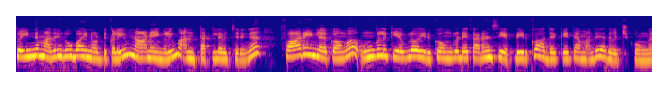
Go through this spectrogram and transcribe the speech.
ஸோ இந்த மாதிரி ரூபாய் நோட்டுகளையும் நாணயங்களையும் அந்த தட்டில் வச்சுருங்க. ஃபாரினில் இருக்கவங்க உங்களுக்கு எவ்வளோ இருக்கோ உங்களுடைய கரன்சி எப்படி இருக்கோ அதற்கேற்ற மாதிரி அதை வச்சுக்கோங்க.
